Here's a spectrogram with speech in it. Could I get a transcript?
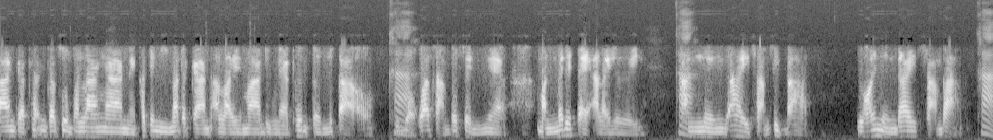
าลกับทางกระทรวงพลังงานเนี่ยเขาจะมีมาตรการอะไรมาดูแลเพิ่มเติมหรือเปล่าค่ะที่บอกว่าสามเปอร์เซ็นเนี่ย มันไม่ได้แตะอะไรเลยค่ะพันหนึ่งได้สามสิบบาท ร้อยหนึ่งได้สามบาทค่ะ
